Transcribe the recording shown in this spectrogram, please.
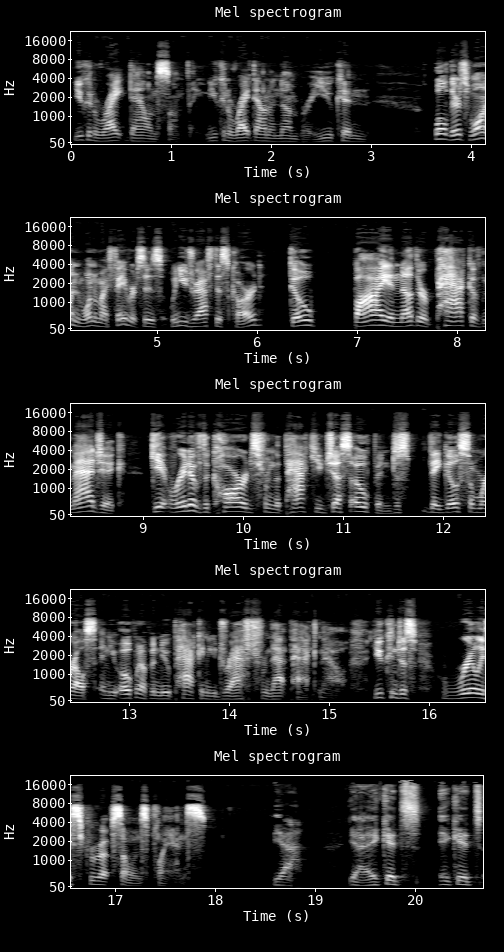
you can write down something. You can write down a number. You can well, there's one. One of my favorites is when you draft this card, go buy another pack of Magic. Get rid of the cards from the pack you just opened. Just they go somewhere else, and you open up a new pack and you draft from that pack. Now you can just really screw up someone's plans. Yeah, yeah, it gets it gets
